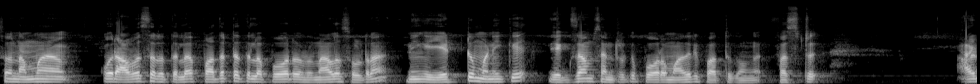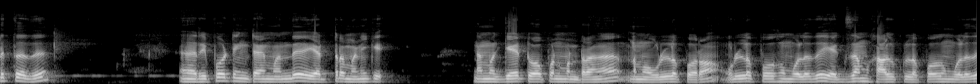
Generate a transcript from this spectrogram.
ஸோ நம்ம ஒரு அவசரத்தில் பதட்டத்தில் போகிறதுனால சொல்கிறேன் நீங்கள் எட்டு மணிக்கு எக்ஸாம் சென்டருக்கு போகிற மாதிரி பார்த்துக்கோங்க ஃபஸ்ட்டு அடுத்தது ரிப்போர்ட்டிங் டைம் வந்து எட்டரை மணிக்கு. நம்ம கேட் ஓப்பன் பண்ணுறாங்க நம்ம உள்ளே போகிறோம் உள்ளே போகும் பொழுது எக்ஸாம் ஹால்குள்ளே போகும் பொழுது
